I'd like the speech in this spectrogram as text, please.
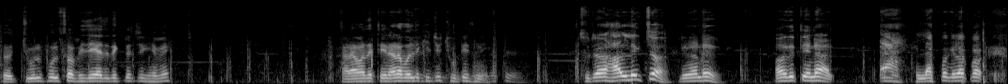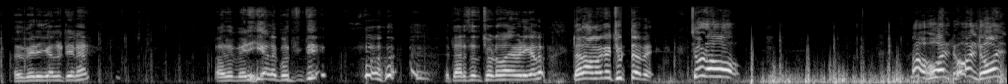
তো চুল ফুল সব ভিজে গেছে দেখতে হচ্ছে ঘেমে। আর আমাদের ট্রেনাররা বলছে কিছু ছুটিস নি। ছুটার হাল দেখছ ট্রেনারের? আমাদের ট্রেনার। আহ ল্যাপক ল্যাপক বেরিয়ে গেল ট্রেনার। আমাদের বেরিয়ে গেল গতিতে। তার সাথে ছোট ভাই বেরিয়ে গেল। তাহলে আমাকে ছুটতে হবে। ছোড়ো! হোল্ড হোল্ড হোল্ড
